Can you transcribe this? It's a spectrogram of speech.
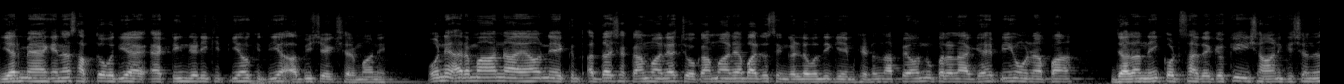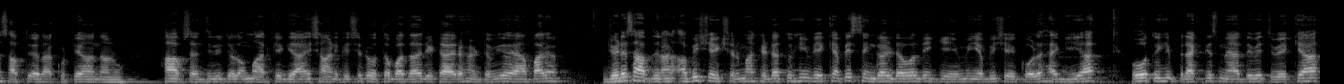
ਯਾਰ ਮੈਂ ਕਹਿੰਦਾ ਸਭ ਤੋਂ ਵਧੀਆ ਐਕਟਿੰਗ ਜਿਹੜੀ ਕੀਤੀ ਆ, ਉਹ ਕੀਤੀ ਆ ਅਭਿਸ਼ੇਕ ਸ਼ਰਮਾ ਨੇ। ਉਹਨੇ ਅਰਮਾਨ ਆਇਆ, ਉਹਨੇ ਇੱਕ ਅੱਧਾ ਛੱਕਾ ਮਾਰਿਆ, ਚੌਕਾ ਮਾਰਿਆ, ਬਾਅਦ ਜੋ ਸਿੰਗਲ ਡਬਲ ਦੀ ਗੇਮ ਖੇਡਣ ਲੱਗ ਪਿਆ। ਉਹਨੂੰ ਪਤਾ ਲੱਗ ਗਿਆ ਸੀ ਵੀ ਹੁਣ ਆਪਾਂ ਜ਼ਿਆਦਾ ਨਹੀਂ ਕੁੱਟ ਸਕਦੇ ਕਿਉਂਕਿ ਈਸ਼ਾਨ ਕਿਸ਼ਨ ਨੇ ਸਭ ਤੋਂ ਜ਼ਿਆਦਾ ਕੁੱਟਿਆ ਉਹਨਾਂ ਨੂੰ। ਹਾਫ ਸੈਂਚਰੀ ਚਲੋ ਮਾਰ ਕੇ ਗਿਆ। ਈਸ਼ਾਨ ਕਿਸ਼ਨ ਉਸ ਤੋਂ ਬਾਅਦ ਰਿਟਾਇਰ ਹੰਟ ਵੀ ਹੋਇਆ, ਪਰ ਜਿਹੜੇ ਹਿਸਾਬ ਦੇ ਨਾਲ ਅਭਿਸ਼ੇਕ ਸ਼ਰਮਾ ਖੇਡਿਆ, ਤੁਸੀਂ ਵੇਖਿਆ ਵੀ ਸਿੰਗਲ ਡਬਲ ਦੀ ਗੇਮ ਹੀ ਅਭਿਸ਼ੇਕ ਕੋਲ ਹੈਗੀ ਆ। ਉਹ ਤੁਸੀਂ ਪ੍ਰੈਕਟਿਸ ਮੈਚ ਦੇ ਵਿੱਚ ਵੇਖਿਆ।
